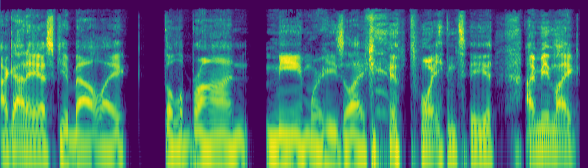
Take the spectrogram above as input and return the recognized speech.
I got to ask you about like the LeBron meme where he's like pointing to you. I mean, like,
